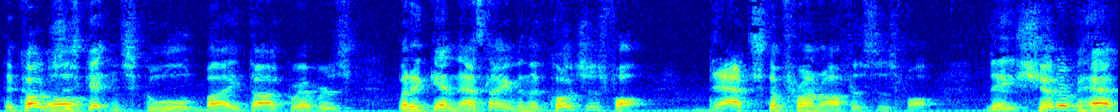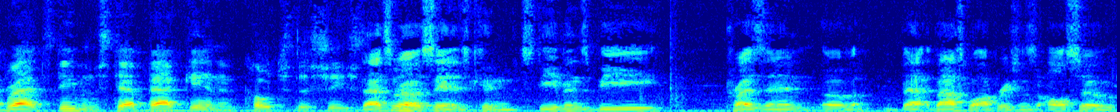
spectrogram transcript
the coach Well- is getting schooled by Doc Rivers, but again, that's not even the coach's fault. That's the front office's fault. They should have had Brad Stevens step back in and coach this season. That's what I was saying. Is can Stevens be president of ba- basketball operations, also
